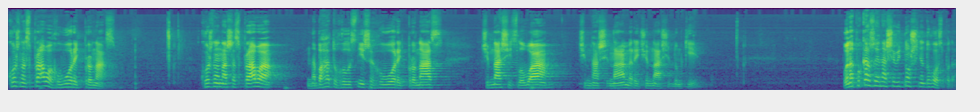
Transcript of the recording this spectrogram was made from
Кожна справа говорить про нас. Кожна наша справа набагато голосніше говорить про нас, чим наші слова, чим наші наміри, чим наші думки. Вона показує наше відношення до Господа.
